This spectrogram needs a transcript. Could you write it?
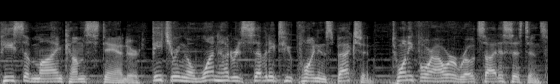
peace of mind comes standard, featuring a 172-point inspection, 24-hour roadside assistance,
